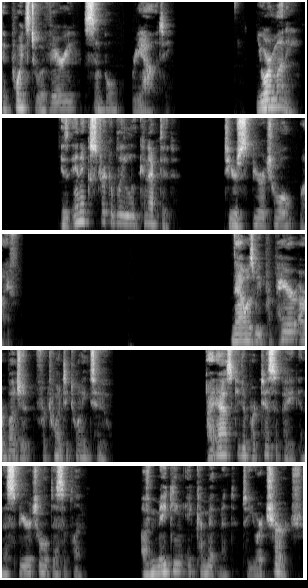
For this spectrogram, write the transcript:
it points to a very simple reality. Your money is inextricably connected to your spiritual life. Now, as we prepare our budget for 2022, I ask you to participate in the spiritual discipline of making a commitment to your church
